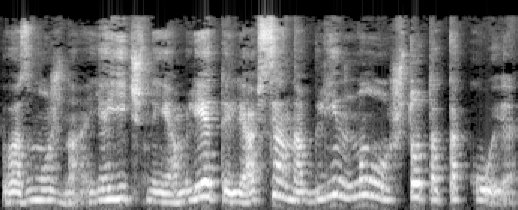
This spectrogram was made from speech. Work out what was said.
возможно, яичный омлет или овсяный блин, ну, что-то такое,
